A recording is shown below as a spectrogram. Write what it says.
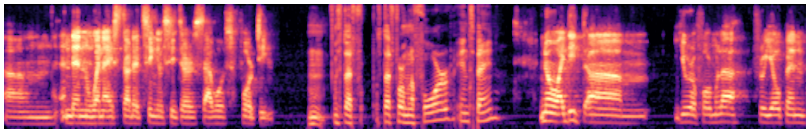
um, and then when I started single seaters, I was fourteen. Mm. Was that was that Formula Four in Spain? No, I did um, Euro Formula Three Open.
